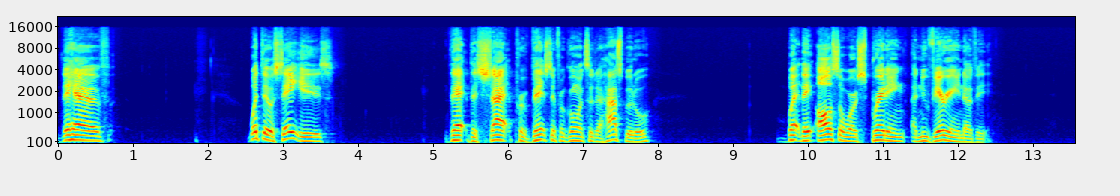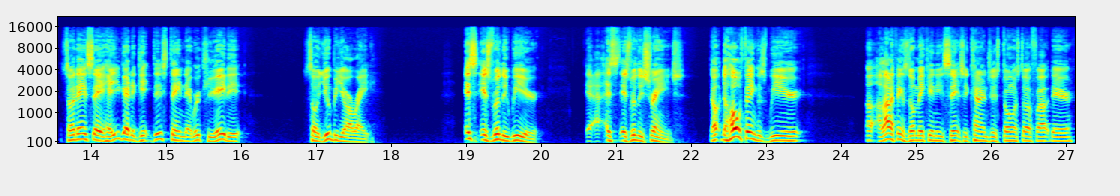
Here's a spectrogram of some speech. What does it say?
they have what they'll say is that the shot prevents them from going to the hospital but they also are spreading a new variant of it. So they say, hey, you got to get this thing that we created so you'll be all right. It's it's really weird. It's it's really strange. The, the whole thing is weird. A, a lot of things don't make any sense. You're kind of just throwing stuff out there.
